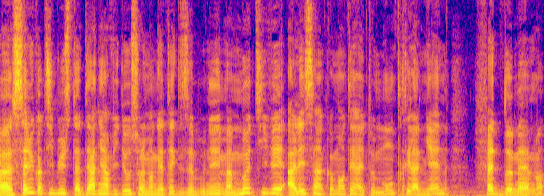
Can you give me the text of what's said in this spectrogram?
Euh, salut Quantibus, ta dernière vidéo sur les mangatech des abonnés m'a motivé à laisser un commentaire et te montrer la mienne. Faites de même.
